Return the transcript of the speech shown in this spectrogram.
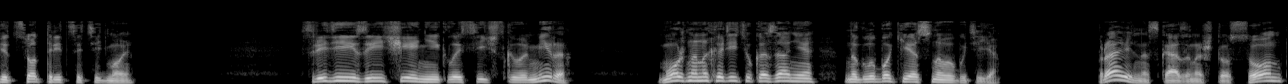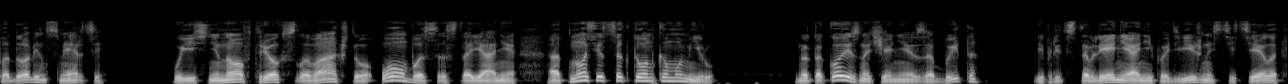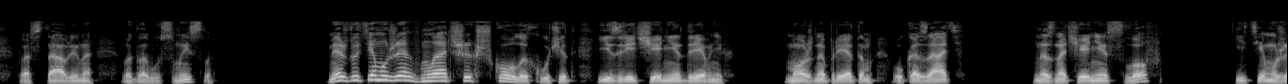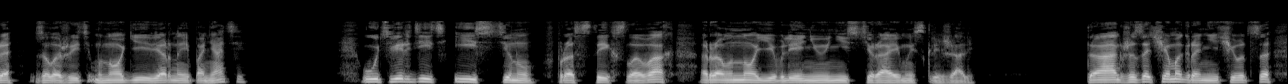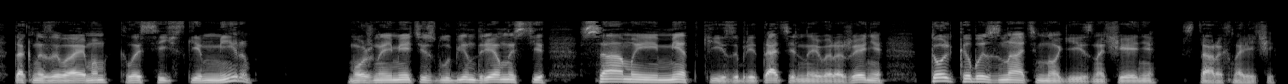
537. Среди изречений классического мира можно находить указания на глубокие основы бытия. Правильно сказано, что сон подобен смерти. Уяснено в трех словах, что оба состояния относятся к тонкому миру. Но такое значение забыто, и представление о неподвижности тела поставлено во главу смысла. Между тем уже в младших школах учат изречения древних. Можно при этом указать назначение слов и тем уже заложить многие верные понятия. Утвердить истину в простых словах равно явлению нестираемой скрижали. Также зачем ограничиваться так называемым классическим миром? Можно иметь из глубин древности самые меткие изобретательные выражения, только бы знать многие значения старых наречий.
